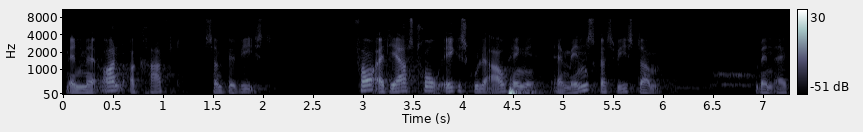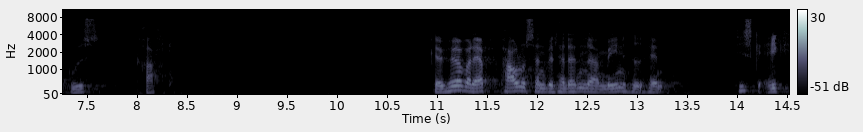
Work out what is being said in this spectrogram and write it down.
men med ånd og kraft som bevist, for at jeres tro ikke skulle afhænge af menneskers visdom, men af Guds kraft. Skal I høre, hvad det er, Paulus han vil have den der menighed hen? De skal ikke,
